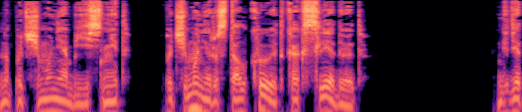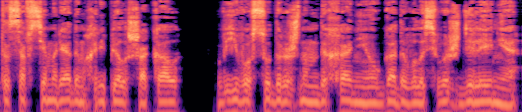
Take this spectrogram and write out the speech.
Но почему не объяснит? Почему не растолкует, как следует? Где-то совсем рядом хрипел шакал. В его судорожном дыхании угадывалось вожделение.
